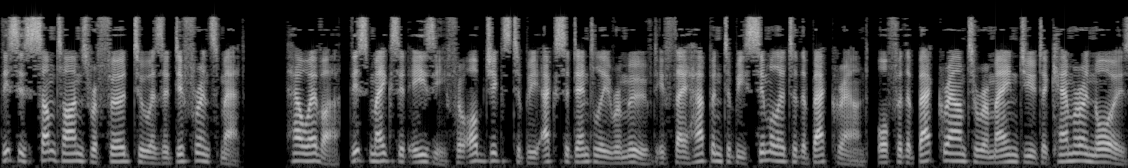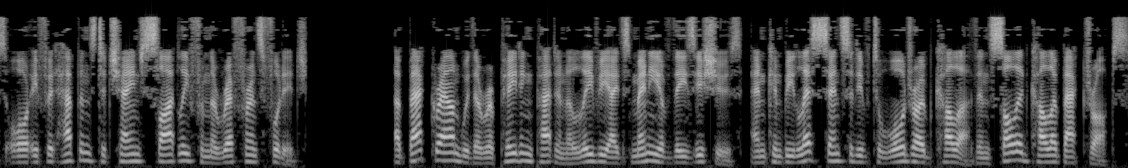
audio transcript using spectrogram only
This is sometimes referred to as a difference matte. However, this makes it easy for objects to be accidentally removed if they happen to be similar to the background, or for the background to remain due to camera noise or if it happens to change slightly from the reference footage. A background with a repeating pattern alleviates many of these issues, and can be less sensitive to wardrobe color than solid color backdrops.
